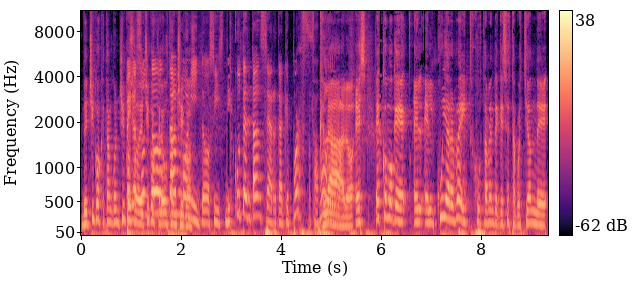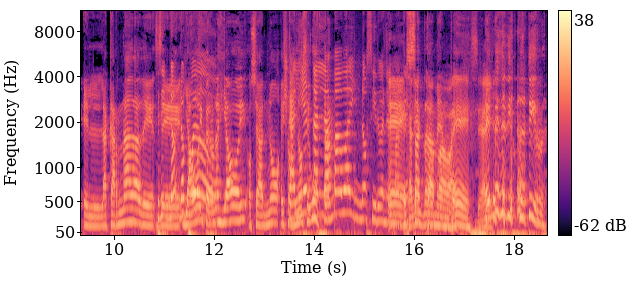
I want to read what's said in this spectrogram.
de chicos que están con chicos Pero o de son chicos que le todos gustan tan chicos. bonitos y discuten tan cerca que, por favor. Claro, es, es como que el, el queerbait, justamente, que es esta cuestión de el- la carnada de, Sí, sí, de no- no yaoi, puedo- pero no es yaoi, o sea, no, ellos no se Calientan la gustan. pava y no sirven el Eh, mate. la Exactamente. ese, en vez de discutir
